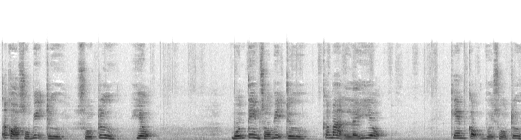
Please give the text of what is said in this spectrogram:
Ta có số bị trừ, số trừ, hiệu. Muốn tìm số bị trừ, các bạn lấy hiệu kem cộng với số trừ.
